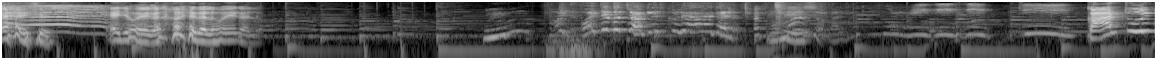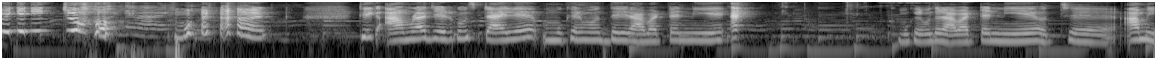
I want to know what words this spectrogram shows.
এই যে এই যে হয়ে গেল হয়ে গেল হয়ে গেল। কার চুল বেটে দিচ্ছ মনার ঠিক আমরা যেরকম স্টাইলে মুখের মধ্যে রাবারটা নিয়ে মুখের মধ্যে রাবারটা নিয়ে হচ্ছে আমি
